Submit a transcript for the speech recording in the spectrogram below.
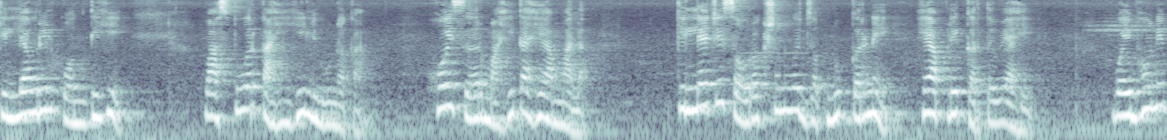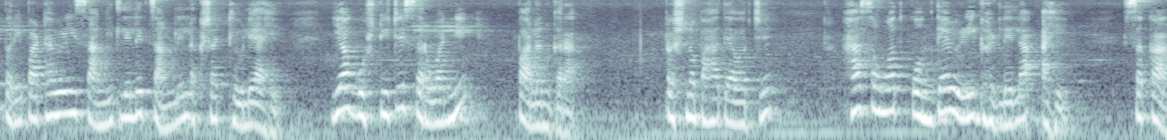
किल्ल्यावरील कोणतीही वास्तूवर काहीही लिहू नका. होय सर माहीत आहे आम्हाला. किल्ल्याचे संरक्षण व जपणूक करणे हे आपले कर्तव्य आहे. वैभवने परिपाठावेळी सांगितलेले चांगले लक्षात ठेवले आहे. या गोष्टीचे सर्वांनी पालन करा. प्रश्न पहा त्यावरचे हा संवाद कोणत्या वेळी घडलेला आहे? सकाळ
